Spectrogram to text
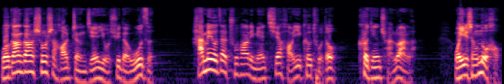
我刚刚收拾好整洁有序的屋子，还没有在厨房里面切好一颗土豆，客厅全乱了。我一声怒吼，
